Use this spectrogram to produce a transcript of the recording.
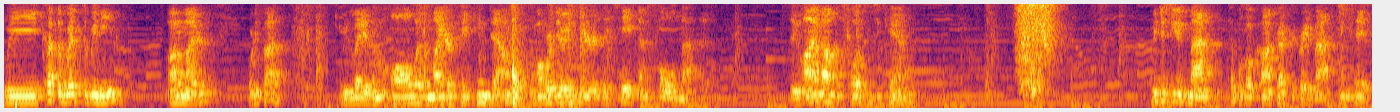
we cut the widths that we need on a miter, 45. We lay them all with the miter facing down. And what we're doing here is a tape and fold method. So you line them up as close as you can. We just use mask, typical contractor grade masking tape.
